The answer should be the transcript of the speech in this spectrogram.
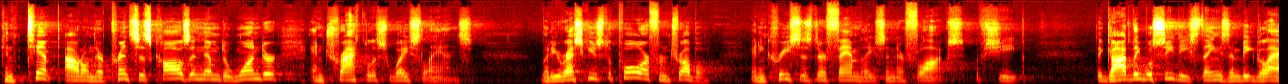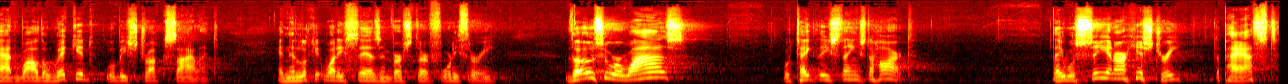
contempt out on their princes, causing them to wander in trackless wastelands. But he rescues the poor from trouble and increases their families and their flocks of sheep. The godly will see these things and be glad, while the wicked will be struck silent. And then look at what he says in verse 43 Those who are wise will take these things to heart. They will see in our history, the past,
